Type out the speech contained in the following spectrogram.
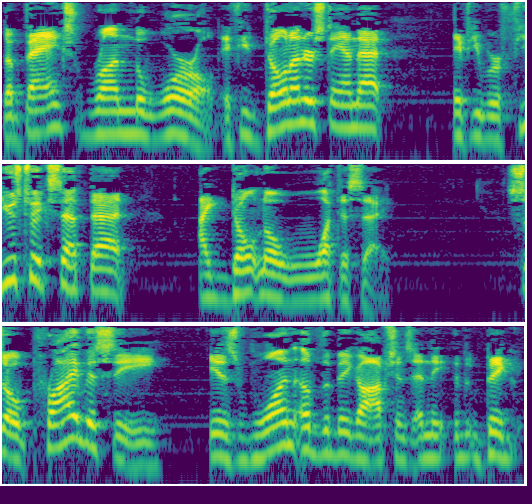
The banks run the world. If you don't understand that, if you refuse to accept that, I don't know what to say. So privacy is one of the big options and the, the big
